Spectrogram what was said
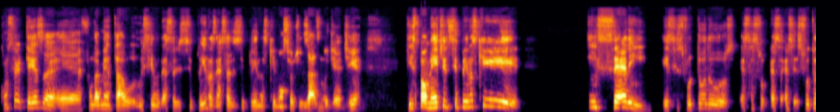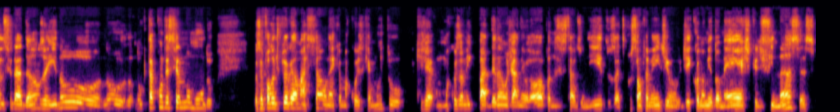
Com certeza é fundamental o ensino dessas disciplinas, nessas disciplinas que vão ser utilizadas no dia a dia, principalmente disciplinas que inserem esses futuros, essas, esses futuros cidadãos aí no, no, no que está acontecendo no mundo. Você falou de programação, né, que é uma coisa que é muito, que já é uma coisa meio padrão já na Europa, nos Estados Unidos, a discussão também de, de economia doméstica, de finanças.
